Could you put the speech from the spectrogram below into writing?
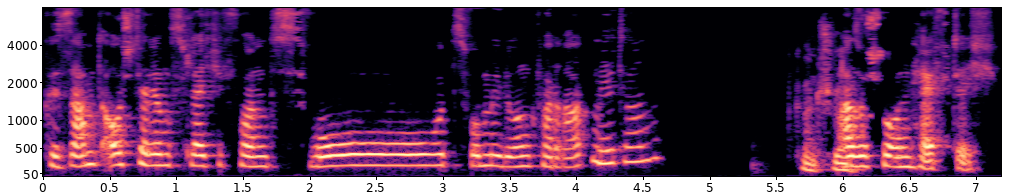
Gesamtausstellungsfläche von 2, 2 Millionen Quadratmetern. Ganz schön. Also schon heftig.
